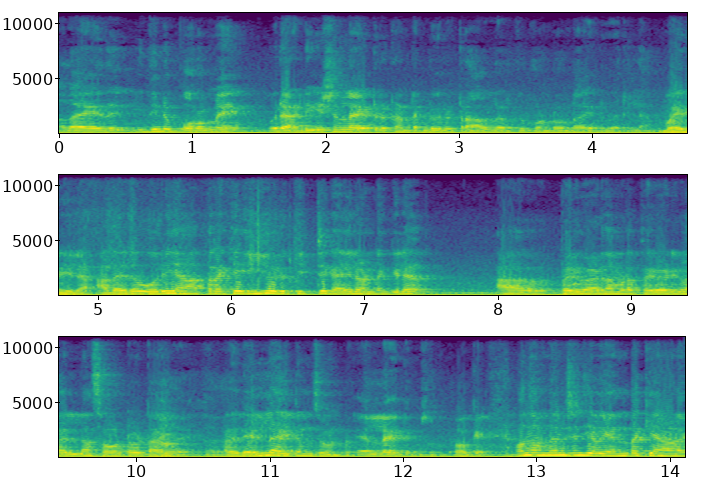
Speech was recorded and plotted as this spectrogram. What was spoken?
അതായത് ഇതിന് പുറമെ ഒരു അഡീഷണൽ ആയിട്ട് ഒരു കണ്ടന്റ് ഒരു ട്രാവലർക്ക് കൊണ്ടുപോകേണ്ടതായിട്ട് വരില്ല. വരില്ല. അതായത് ഒരു യാത്രയ്ക്ക് ഈ ഒരു കിറ്റ് കയ്യിലുണ്ടെങ്കിൽ ആ പരിപാടി നമ്മുടെ പരിപാടികളെല്ലാം സോർട്ട് ഔട്ട് ആയി. അതെ, അതെ. അതായത് എല്ലാ ഐറ്റംസും ഉണ്ട്. എല്ലാ ഐറ്റംസും ഉണ്ട്. ഓക്കെ ഒന്ന് മെൻഷൻ ചെയ്യാം എന്തൊക്കെയാണ്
